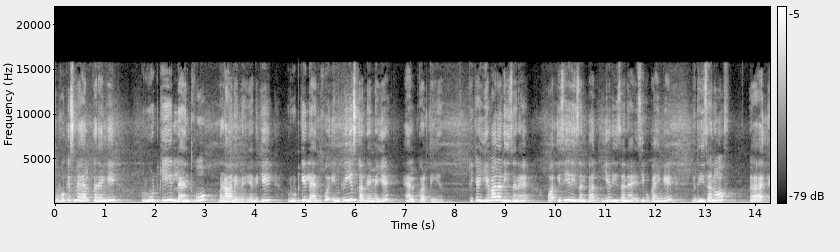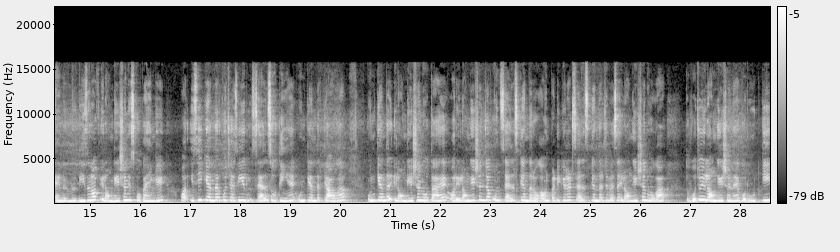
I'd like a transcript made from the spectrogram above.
तो वो किसमें हेल्प करेंगी? रूट की लेंथ को बढ़ाने में, यानी कि रूट की लेंथ को इंक्रीज़ करने में ये हेल्प करती हैं। ठीक है? ये वाला रीज़न है और इसी रीज़न पर ये रीज़न है, इसी को कहेंगे region of region of elongation इसको कहेंगे। और इसी के अंदर कुछ ऐसी सेल्स होती हैं, उनके अंदर क्या होगा? उनके अंदर इलोंगेशन होता है और इलोंगेशन जब उन सेल्स के अंदर होगा, उन पर्टिकुलर सेल्स के अंदर जब ऐसा इलोंगेशन होगा तो वो जो इलोंगेशन है, वो रूट की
